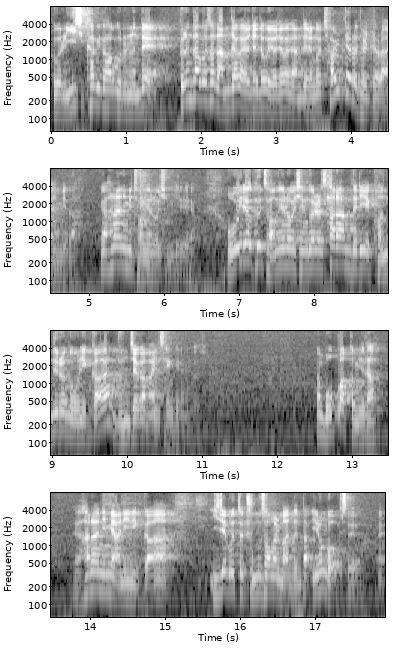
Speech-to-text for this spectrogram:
그걸 이식하기도 하고 그러는데 그런다고 해서 남자가 여자 되고 여자가 남자 되는 건 절대로 절대로 아닙니다. 그러니까 하나님이 정해놓으신 길이에요. 오히려 그 정해놓으신 거를 사람들이 건드려 놓으니까 문제가 많이 생기는 거죠. 그러니까 못 바꿉니다. 예, 하나님이 아니니까 이제부터 중성을 만든다 이런 거 없어요. 예.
